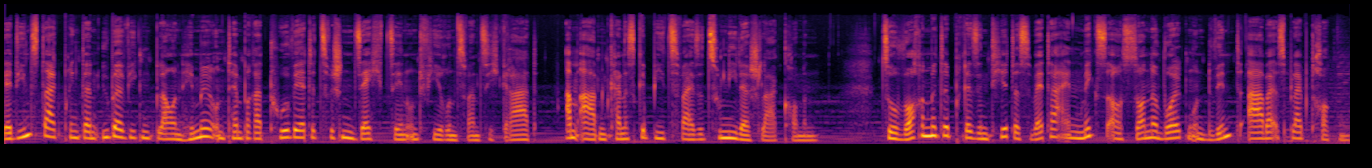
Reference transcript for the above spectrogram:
Der Dienstag bringt dann überwiegend blauen Himmel und Temperaturwerte zwischen 16 und 24 Grad. Am Abend kann es gebietsweise zu Niederschlag kommen. Zur Wochenmitte präsentiert das Wetter einen Mix aus Sonne, Wolken und Wind, aber es bleibt trocken.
